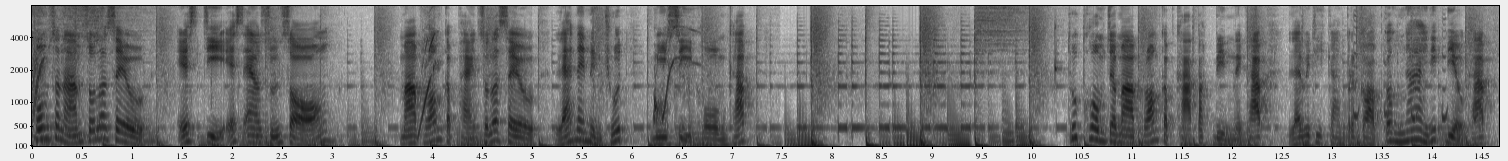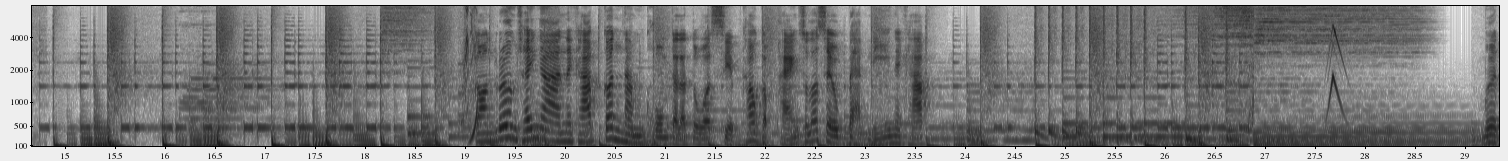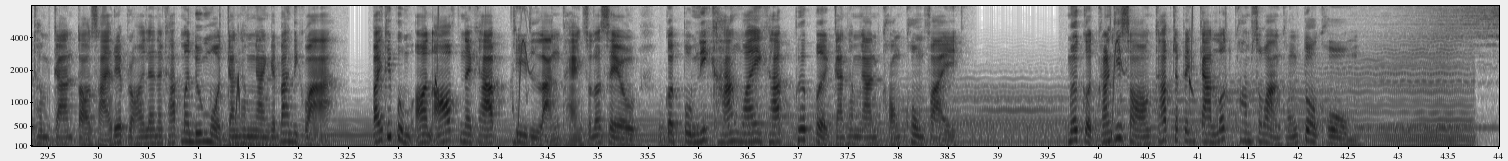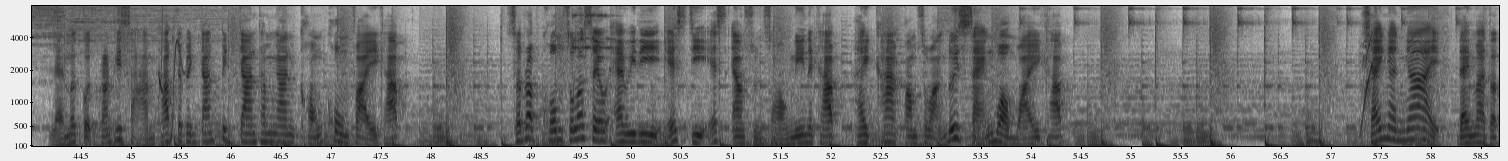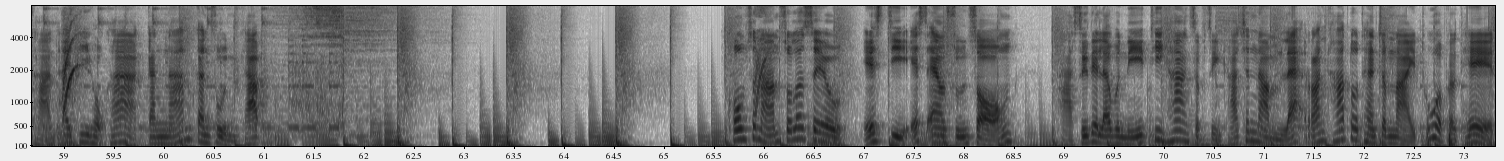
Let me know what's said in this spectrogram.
โคมสนามโซลาร์เซลล์ SGSL 02 มาพร้อมกับแผงโซลาร์เซลล์และใน 1 ชุดมี 4 โคมครับ ทุกโคมจะมาพร้อมกับขาปักดินนะครับ และวิธีการประกอบก็ง่ายนิดเดียวครับตอนเริ่มใช้งานนะครับ ก็นำโคมแต่ละตัวเสียบเข้ากับแผงโซลาร์เซลล์แบบนี้นะครับ เมื่อทำการต่อสายเรียบร้อยแล้วนะครับ มาดูโหมดการทำงานกันบ้างดีกว่า ไปที่ปุ่ม on off นะครับ ที่หลังแผงโซลาร์เซลล์กดปุ่มนี้ค้างไว้ครับ เพื่อเปิดการทำงานของโคมไฟ เมื่อกดครั้งที่ 2 ครับ จะเป็นการลดความสว่างของตัวโคม และเมื่อกดครั้งที่ 3 ครับ จะเป็นการปิดการทำงานของโคมไฟครับสำหรับโคมโซลาร์เซลล์ LED SGSL 02 นี้นะครับ ให้ค่าความสว่างด้วยแสงวอร์มไว้ครับ ใช้งานง่าย ได้มาตรฐาน IP65 กันน้ำกันฝุ่นครับโคมสนามโซลาร์เซลล์ SGSL 02 หาซื้อได้แล้ววันนี้ที่ห้างสรรพสินค้าชั้นนำและร้านค้าตัวแทนจำหน่ายทั่วประเทศ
